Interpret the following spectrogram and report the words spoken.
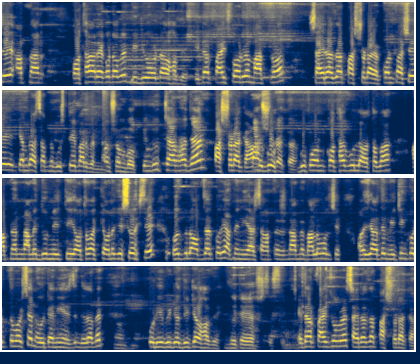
যে আপনার কথা রেকর্ড হবে ভিডিওটা হবে। এটার প্রাইস পড়বে মাত্র চার হাজার পাঁচশো টাকা। কোন পাশে ক্যামেরা আছে আপনি বুঝতেই পারবেন না। অসম্ভব। কিন্তু চার হাজার পাঁচশো টাকা। আপনি গোপন কথাগুলো অথবা আপনার নামে দুর্নীতি অথবা অনেক কিছু হয়েছে ওইগুলো অবজার্ভ করে আপনি নিয়ে আসছেন। আপনার নামে ভালো বলছে অনেক জায়গাতে মিটিং করতে পারছেন ওইটা নিয়ে যাবেন। অডিও ভিডিও দুইটাও হবে। দুইটাই আসতেছে। এটার প্রাইস পড়বে চার হাজার পাঁচশো টাকা।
